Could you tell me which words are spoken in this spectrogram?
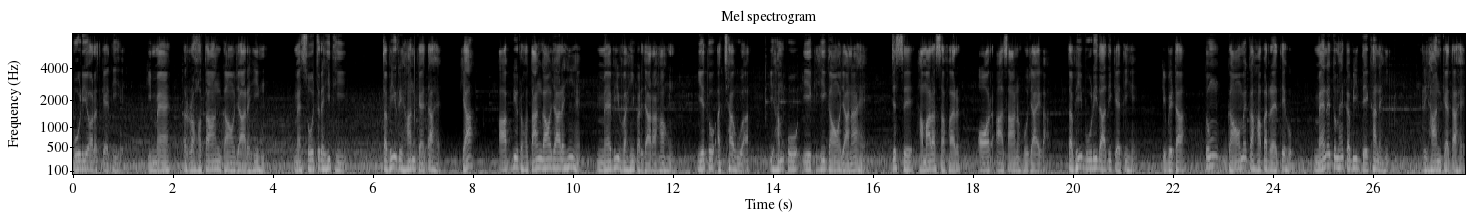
बूढ़ी औरत कहती है कि, मैं रोहतांग गाँव जा रही हूँ। मैं सोच रही थी। तभी रिहान कहता है, क्या आप भी रोहतांग गाँव जा रही हैं? मैं भी वहीं पर जा रहा हूँ। ये तो अच्छा हुआ कि हमको एक ही गाँव जाना है, जिससे हमारा सफ़र और आसान हो जाएगा। तभी बूढ़ी दादी कहती हैं कि, बेटा, तुम गाँव में कहाँ पर रहते हो? मैंने तुम्हें कभी देखा नहीं। रिहान कहता है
